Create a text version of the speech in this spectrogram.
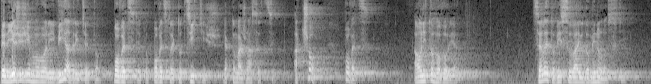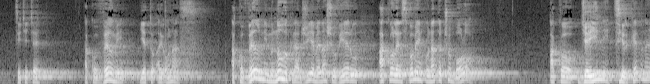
Ten Ježiš im hovorí, vyjadrite to, povedzte to, povedzte, jak to cítiš, jak to máš na srdci. A čo? Povedz. A oni to hovoria. Celé to vysúvajú do minulosti. Cítite, ako veľmi je to aj o nás. Ako veľmi mnohokrát žijeme našu vieru ako len spomienku na to, čo bolo. Ako dejiny církevné.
